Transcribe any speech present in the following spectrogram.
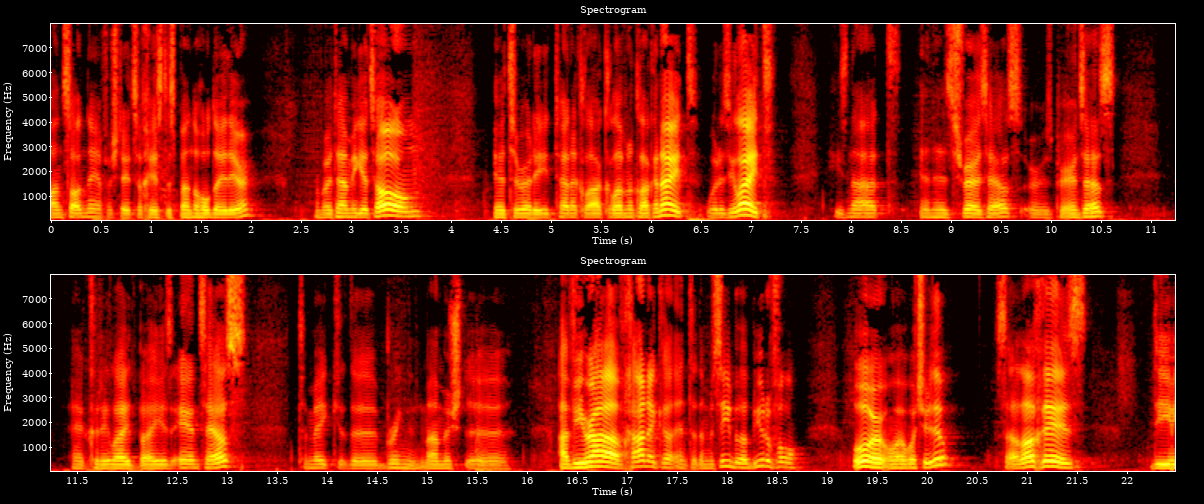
on Sunday, and for Shtetzach he has to spend the whole day there. And by the time he gets home, it's already 10 o'clock, 11 o'clock at night. Where does he light? He's not in his shver's house or his parents' house. And could he light by his aunt's house to make the bring mamish the avira of Hanukkah into the Masiba beautiful? Or, what should he do? So is the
